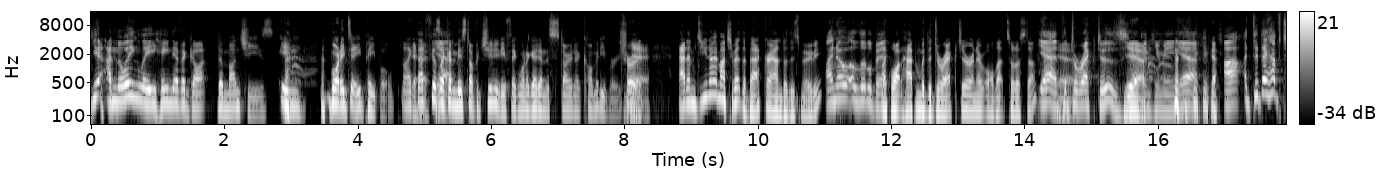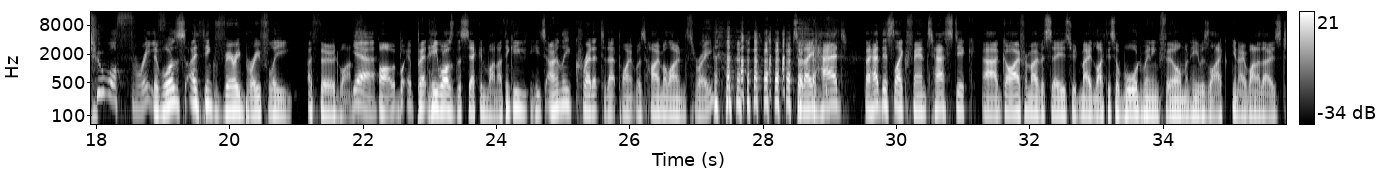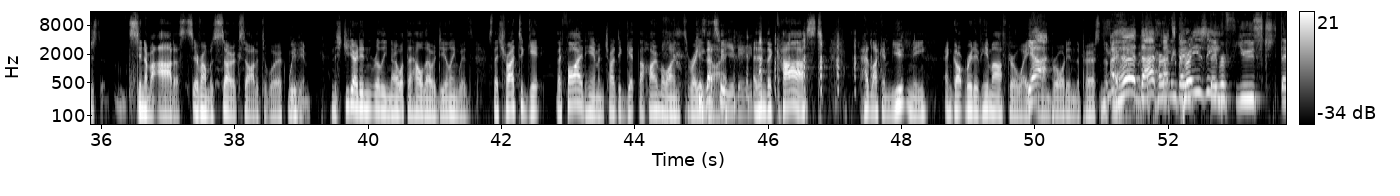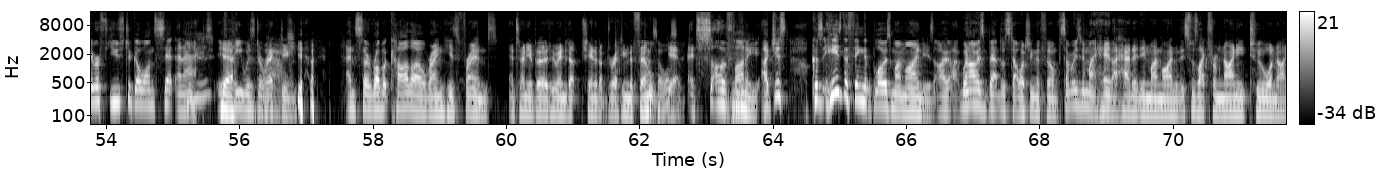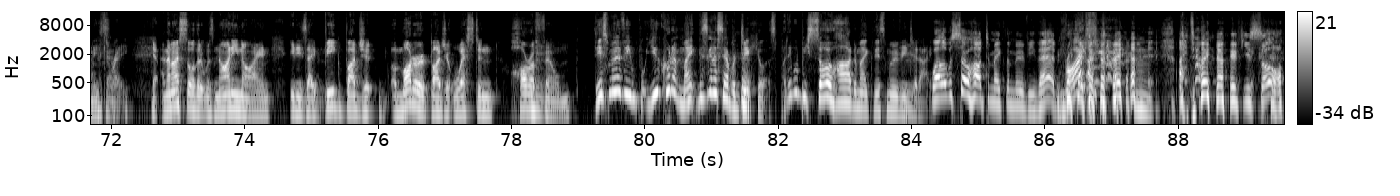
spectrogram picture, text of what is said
Yeah, annoyingly, he never got the munchies in wanting to eat people. Like that feels like Yeah. a missed opportunity if they want to go down the stoner comedy route. True. Yeah. Adam, do you know much about the background of this movie? I know a little bit. Like what happened with the director and all that sort of stuff? yeah, the directors. Yeah. I think you mean. Yeah. uh, did they have two or three? There was, I think, very briefly a third one. Yeah. Oh, but, but he was the second one. I think he his only credit to that point was Home Alone three. so they had they had this like fantastic uh, guy from overseas who'd made like this award winning film, and he was like you know one of those just cinema artists. Everyone was so excited to work with him, and the studio didn't really know what the hell they were dealing with, so they tried to get. They fired him and tried to get the Home Alone three 'Cause that's who you need. And then the cast had like a mutiny and got rid of him after a week Yeah. and then brought in the person that I they heard that. Apparently That's they, crazy. They refused. They refused to go on set and act if Yeah. he was directing. And so Robert Carlyle rang his friend Antonia Bird, who ended up she ended up directing the film. That's awesome. It's so funny. I just because here's the thing that blows my mind is I, I when I was about to start watching the film, for some reason in my head I had it in my mind that this was like from ninety two or ninety three, Yep. and then I saw that it was ninety nine. It is a big budget, a moderate budget Western horror Hmm. film. This movie, you couldn't make. This is going to sound ridiculous, but it would be so hard to make this movie Hmm. today. well, it was so hard to make the movie then, right? I don't know if you saw.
